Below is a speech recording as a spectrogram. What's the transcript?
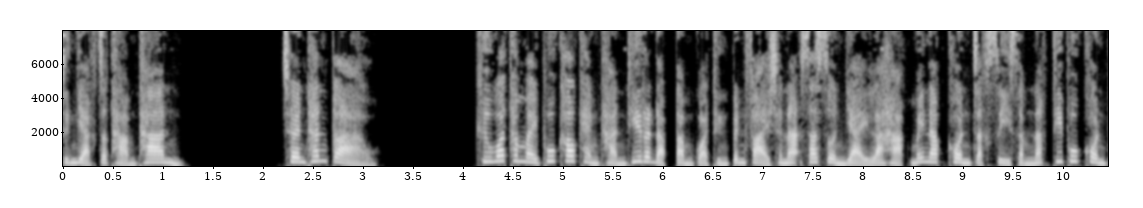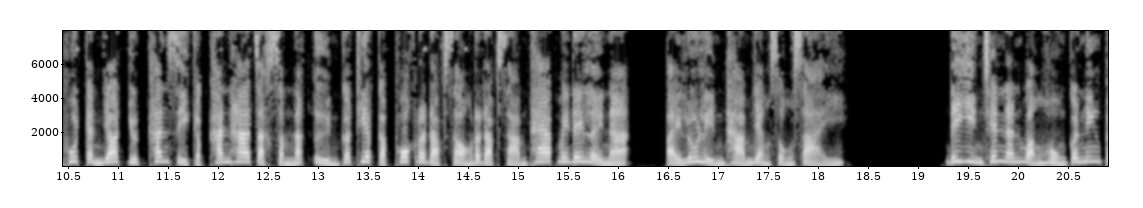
จึงอยากจะถามท่าน เชิญท่านกล่าว คือว่าทำไมผู้เข้าแข่งขันที่ระดับต่ำกว่าถึงเป็นฝ่ายชนะซะส่วนใหญ่ละหากไม่นับคนจากสี่สำนักที่ผู้คนพูดกันยอดยุทธขั้นสี่กับขั้นห้าจากสำนักอื่น ก็เทียบกับพวกระดับสองระดับสามแทบไม่ได้เลยนะ ไปลู่หลินถามอย่างสงสัย ได้ยินเช่นนั้นหวังหงก็นิ่งไป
